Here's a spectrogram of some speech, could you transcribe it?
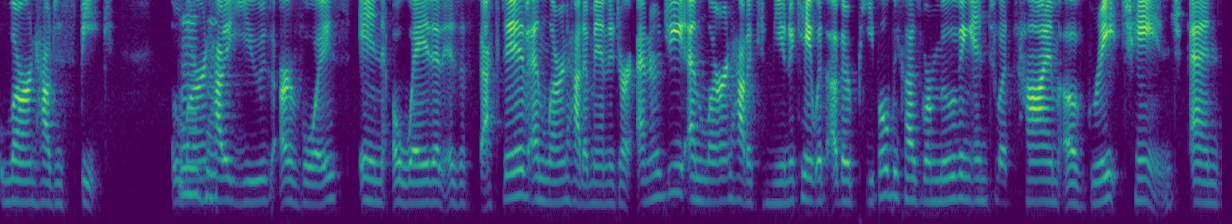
learn how to speak learn mm-hmm. how to use our voice in a way that is effective and learn how to manage our energy and learn how to communicate with other people because we're moving into a time of great change and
